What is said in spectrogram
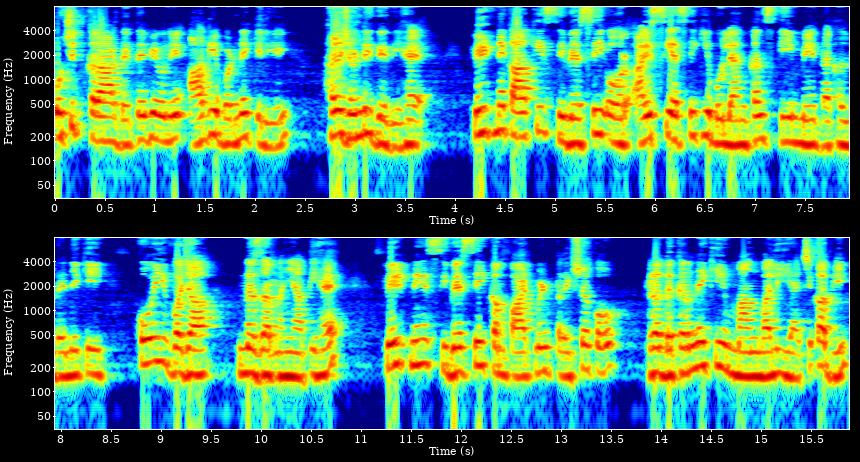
उचित करार देते हुए उन्हें आगे बढ़ने के लिए हरी झंडी दे दी है। पीठ ने कहा कि सीबीएसई और आईसीएसई की मूल्यांकन स्कीम में दखल देने की कोई वजह नज़र नहीं आती है। पीठ ने सीबीएसई कंपार्टमेंट परीक्षा को रद्द करने की मांग वाली याचिका भी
